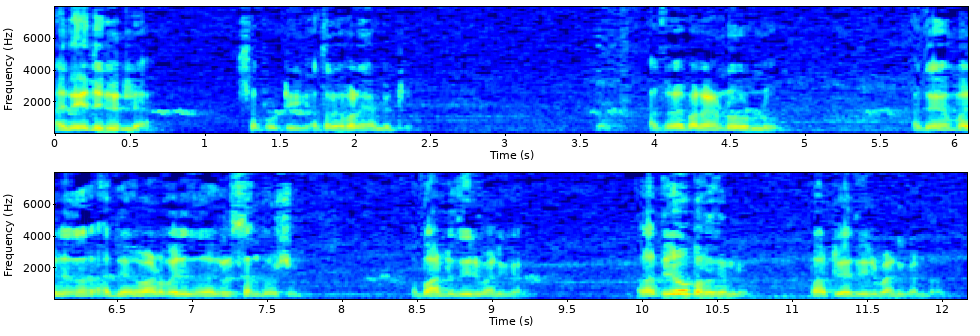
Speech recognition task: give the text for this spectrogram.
അതിനെതിരില്ല. സപ്പോർട്ട് ചെയ്യും. അത്രേ പറയാൻ പറ്റും. അത്രേ പറയേണ്ടതുള്ളൂ അദ്ദേഹം വരുന്ന അദ്ദേഹമാണ് വരുന്നതെങ്കിൽ സന്തോഷം. പാർട്ടി തീരുമാനിക്കണം. അത് അദ്ദേഹം പറഞ്ഞല്ലോ. പാർട്ടിയെ തീരുമാനിക്കേണ്ടത്.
